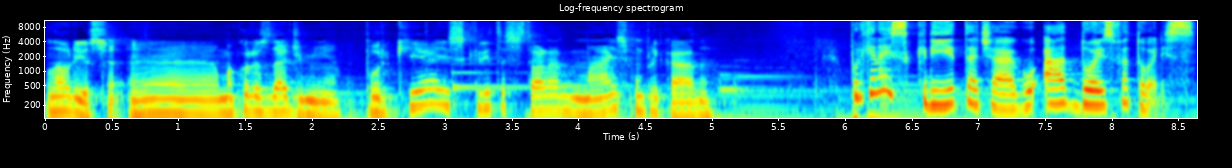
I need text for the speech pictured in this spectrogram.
Laurissa, é uma curiosidade minha. Por que a escrita se torna mais complicada? Porque na escrita, Tiago, há dois fatores.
